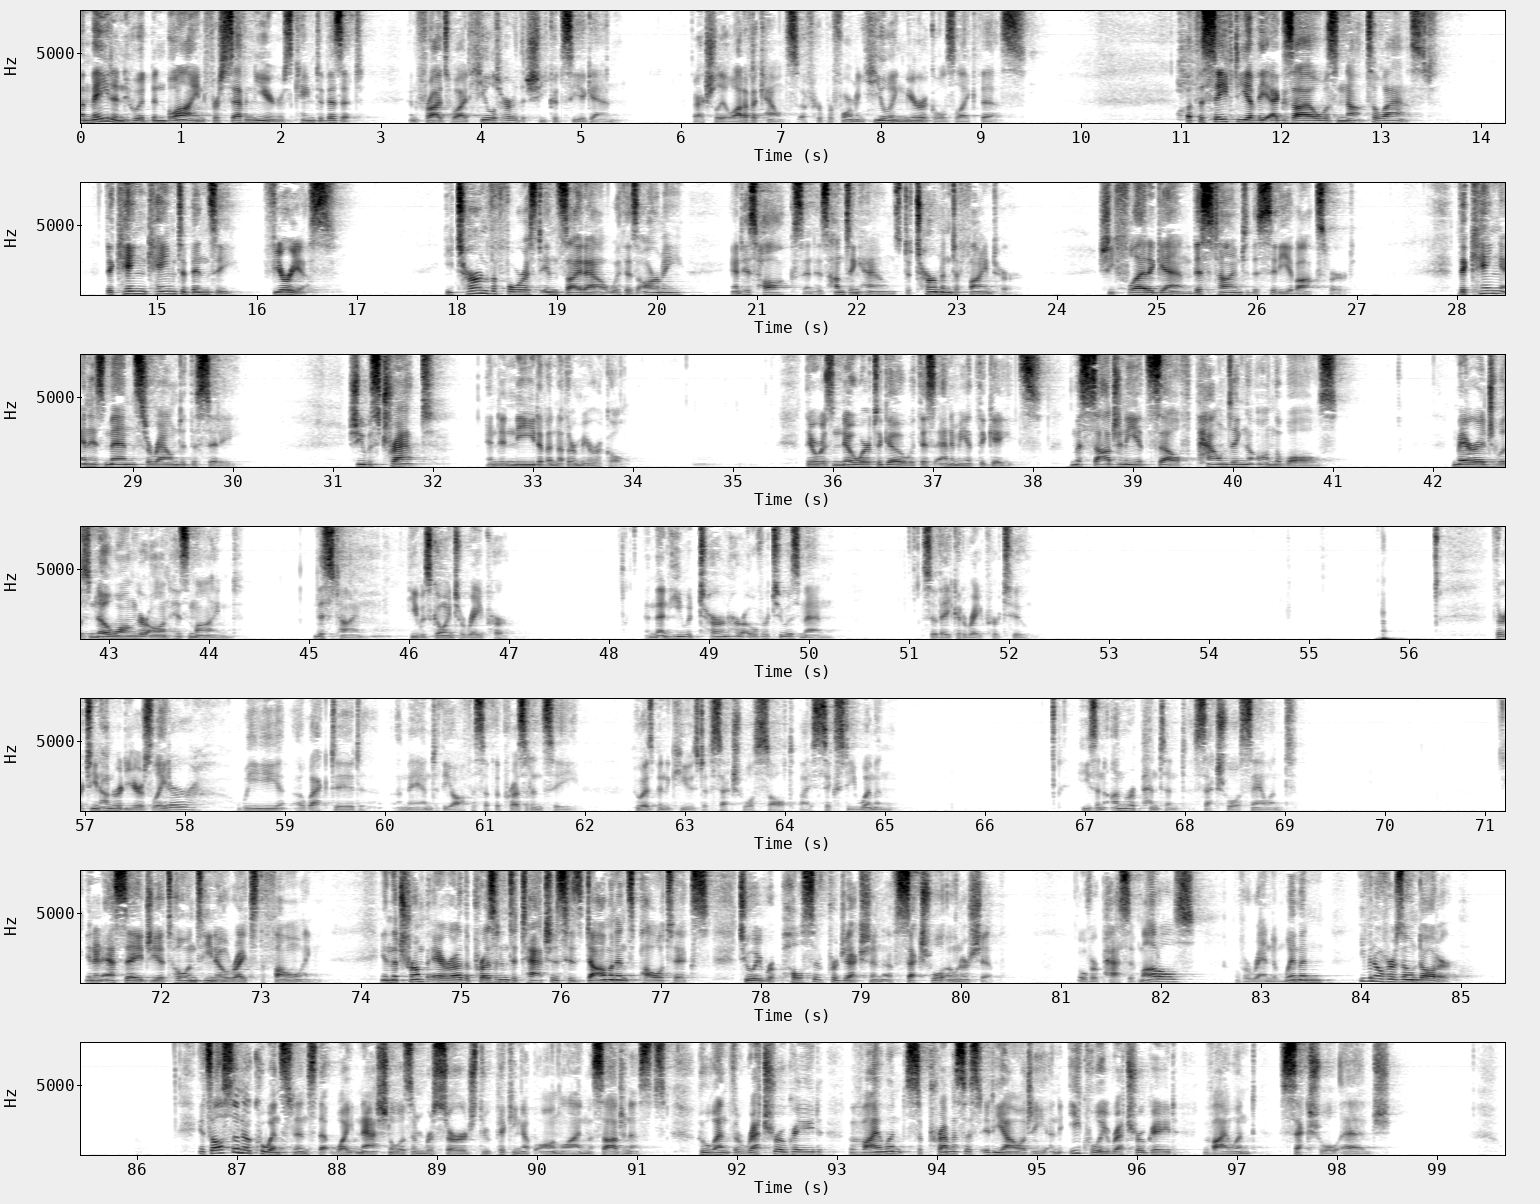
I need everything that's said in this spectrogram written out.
A maiden who had been blind for seven years came to visit, and Frideswide healed her that she could see again. There are actually a lot of accounts of her performing healing miracles like this. But the safety of the exile was not to last. The king came to Binsey, furious. He turned the forest inside out with his army and his hawks and his hunting hounds, determined to find her. She fled again, this time to the city of Oxford. The king and his men surrounded the city. She was trapped and in need of another miracle. There was nowhere to go with this enemy at the gates, misogyny itself pounding on the walls. Marriage was no longer on his mind. This time, he was going to rape her. And then he would turn her over to his men so they could rape her too. 1,300 years later, we elected a man to the office of the presidency who has been accused of sexual assault by 60 women. He's an unrepentant sexual assailant. In an essay, Jia Tolentino writes the following In the Trump era, the president attaches his dominance politics to a repulsive projection of sexual ownership over passive models, over random women, even over his own daughter. It's also no coincidence that white nationalism resurged through picking up online misogynists who lent the retrograde, violent supremacist ideology an equally retrograde, violent sexual edge.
